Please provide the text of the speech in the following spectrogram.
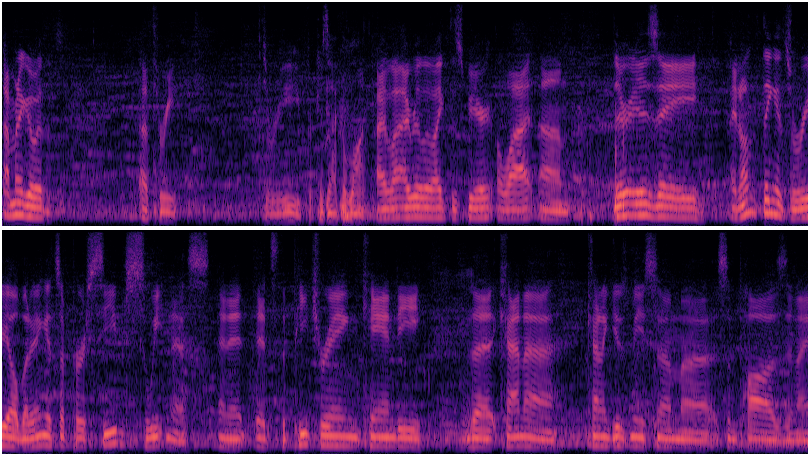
I'm gonna go with a three. three for Kazaka Blanc. I, I really like this beer a lot. Um, there is a, I don't think it's real, but I think it's a perceived sweetness, and it, it's the peach ring candy that kind of kind of gives me some uh, some pause, and I,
